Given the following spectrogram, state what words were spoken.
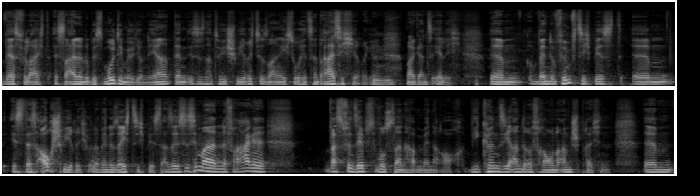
wäre es vielleicht, es sei denn, du bist Multimillionär, dann ist es natürlich schwierig zu sagen, ich suche jetzt eine 30-Jährige, mhm. mal ganz ehrlich. Ähm, wenn du 50 bist, ähm, ist das auch schwierig oder wenn du 60 bist. Also es ist immer eine Frage, was für ein Selbstbewusstsein haben Männer auch? Wie können sie andere Frauen ansprechen? Ähm,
